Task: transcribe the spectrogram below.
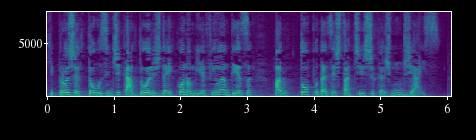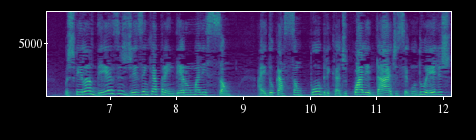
que projetou os indicadores da economia finlandesa para o topo das estatísticas mundiais. Os finlandeses dizem que aprenderam uma lição. A educação pública de qualidade, segundo eles,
